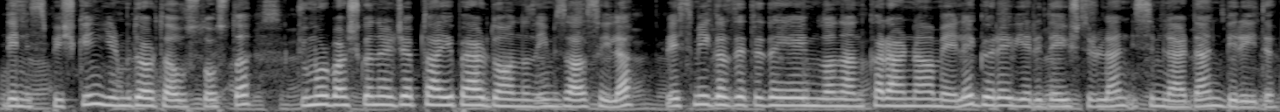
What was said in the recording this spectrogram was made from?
Deniz Pişkin 24 Ağustos'ta Cumhurbaşkanı Recep Tayyip Erdoğan'ın imzasıyla resmi gazetede yayımlanan kararname ile görev yeri değiştirilen isimlerden biriydi.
